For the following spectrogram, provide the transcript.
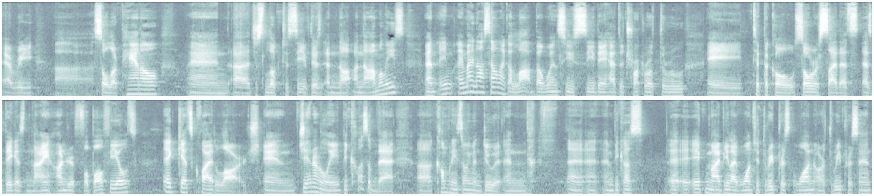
every uh, solar panel and uh, just look to see if there's anom- anomalies. And it, it, might not sound like a lot, but once you see they had the truck roll through a typical solar site that's as big as 900 football fields, it gets quite large. And generally, because of that, uh, companies don't even do it. And, and, and because it, it, might be like one to three percent, one or three percent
